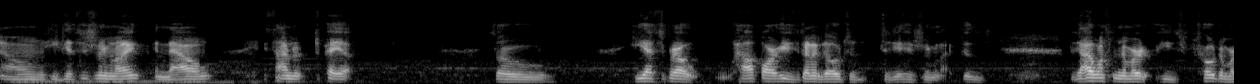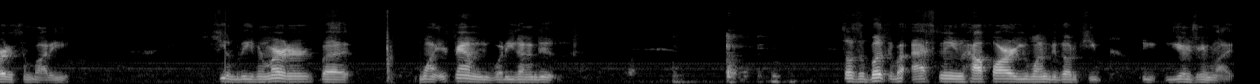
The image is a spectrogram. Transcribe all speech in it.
Um, he gets his dream life, and now it's time to, to pay up. So he has to figure out how far he's gonna go to to get his dream life. Because the guy wants him to murder. He's told to murder somebody. He doesn't believe in murder, but you want your family. What are you gonna do? So it's a book about asking you how far you wanted to go to keep your dream life.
